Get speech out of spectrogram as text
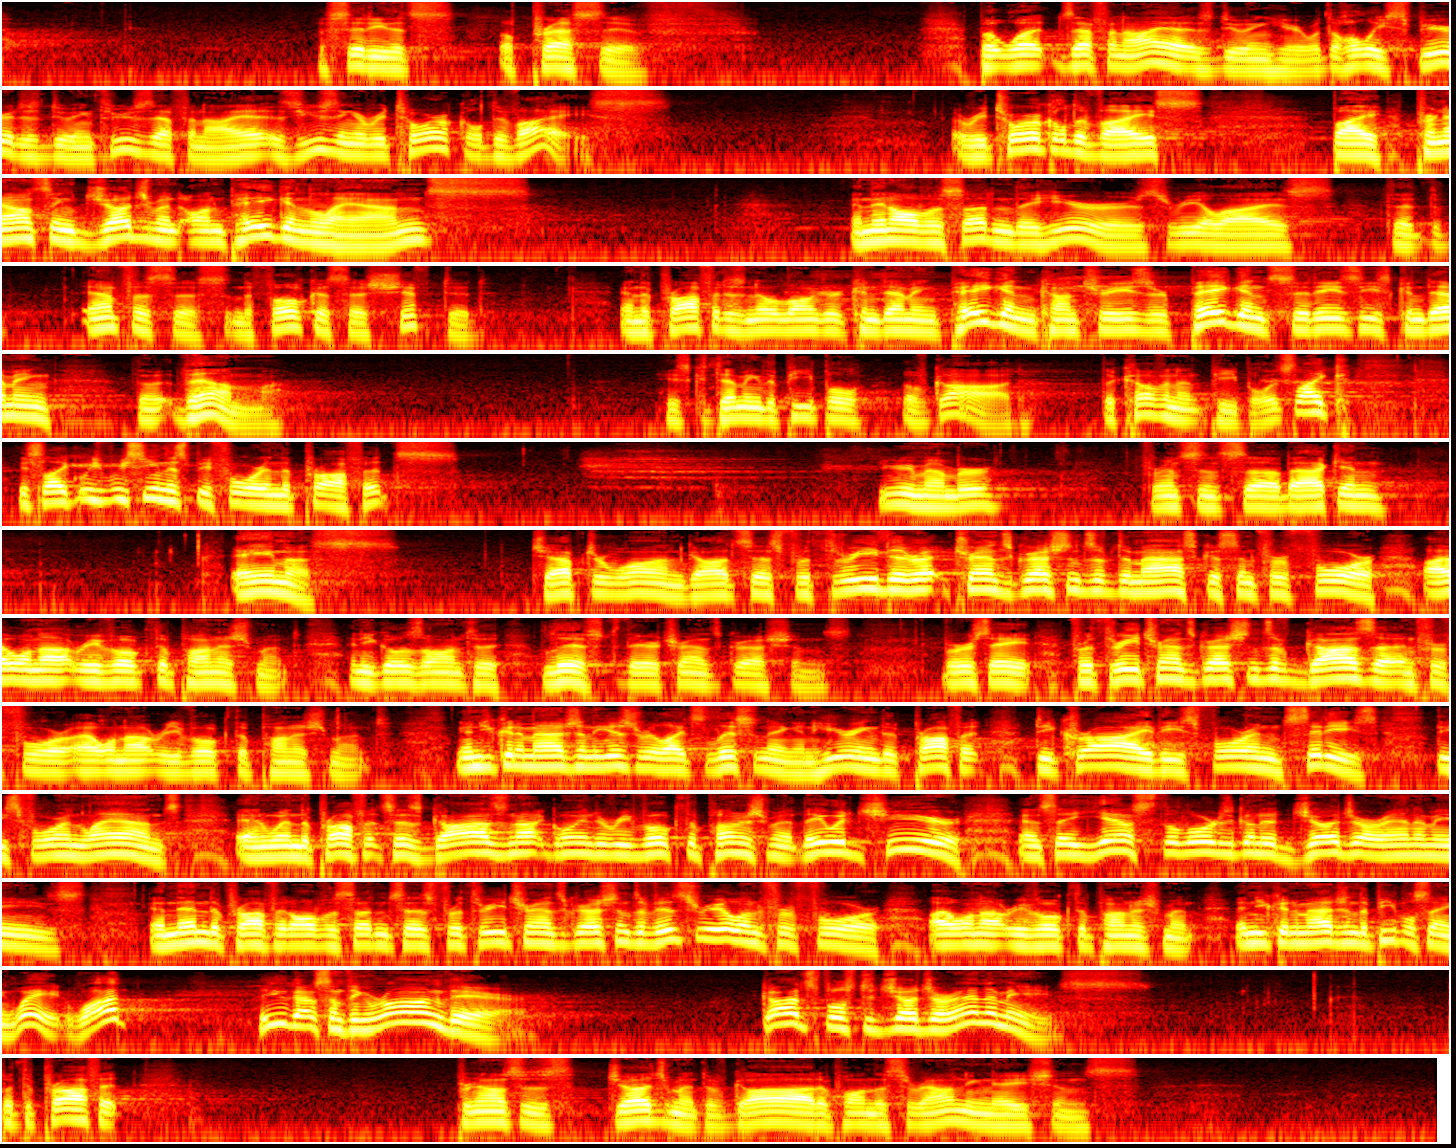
a city that's oppressive. But what Zephaniah is doing here, what the Holy Spirit is doing through Zephaniah, is using a rhetorical device. A rhetorical device by pronouncing judgment on pagan lands. And then all of a sudden, the hearers realize that the emphasis and the focus has shifted. And the prophet is no longer condemning pagan countries or pagan cities, he's condemning the, them. He's condemning the people of God, the covenant people. It's like, it's like we, we've seen this before in the prophets. You remember, for instance, uh, back in Amos, Chapter 1, God says, For three transgressions of Damascus and for four, I will not revoke the punishment. And he goes on to list their transgressions. Verse 8, For three transgressions of Gaza and for four, I will not revoke the punishment. And you can imagine the Israelites listening and hearing the prophet decry these foreign cities, these foreign lands. And when the prophet says, God's not going to revoke the punishment, they would cheer and say, Yes, the Lord is going to judge our enemies. And then the prophet all of a sudden says, For three transgressions of Israel and for four, I will not revoke the punishment. And you can imagine the people saying, Wait, what? You got something wrong there. God's supposed to judge our enemies. But the prophet pronounces judgment of God upon the surrounding nations.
